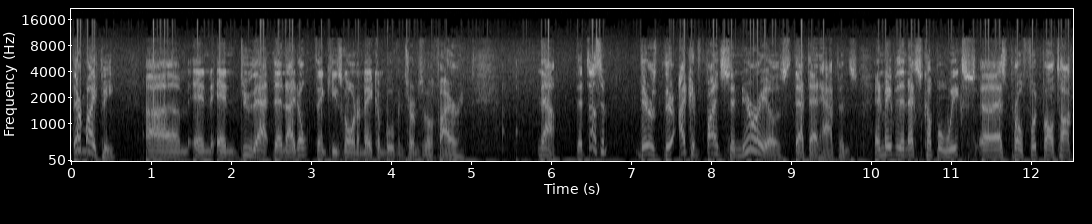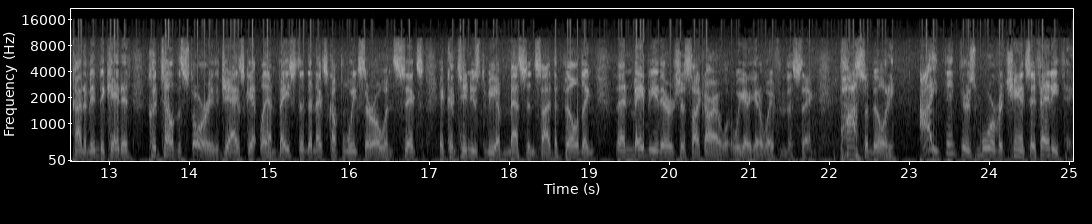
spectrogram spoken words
there might be, um, and and do that, then I don't think he's going to make a move in terms of a firing. Now that doesn't. There's there. I could find scenarios that that happens, and maybe the next couple weeks, uh, as Pro Football Talk kind of indicated, could tell the story. The Jags get lambasted the next couple weeks. They're 0 6. It continues to be a mess inside the building. Then maybe there's just like, all right, we got to get away from this thing. Possibility. I think there's more of a chance, if anything,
